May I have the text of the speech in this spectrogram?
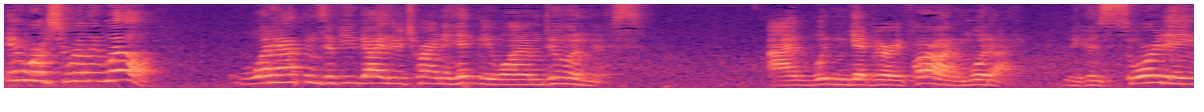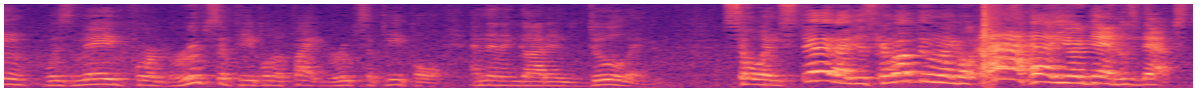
it works really well. What happens if you guys are trying to hit me while I'm doing this? I wouldn't get very far on them, would I? Because swording was made for groups of people to fight groups of people, and then it got into dueling. So instead, I just come up to them and I go, ah, you're dead, who's next?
